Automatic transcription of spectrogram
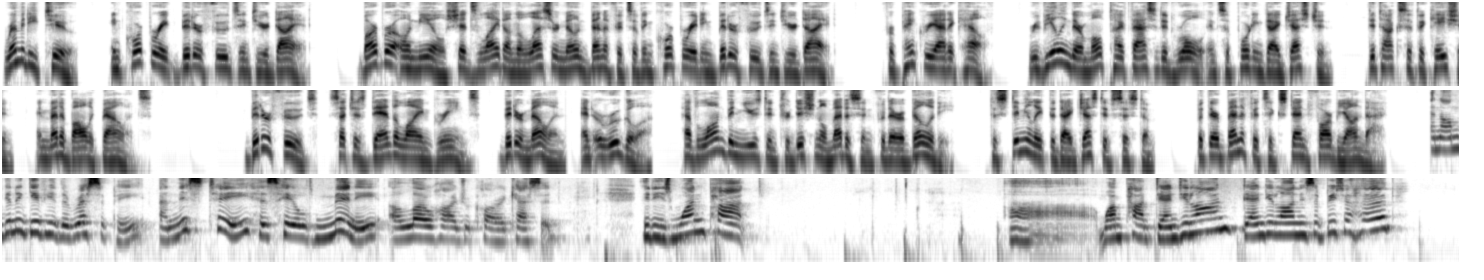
Remedy 2. Incorporate bitter foods into your diet. Barbara O'Neill sheds light on the lesser-known benefits of incorporating bitter foods into your diet for pancreatic health, revealing their multifaceted role in supporting digestion, detoxification, and metabolic balance. Bitter foods, such as dandelion greens, bitter melon, and arugula, have long been used in traditional medicine for their ability to stimulate the digestive system, but their benefits extend far beyond that. And I'm going to give you the recipe, and this tea has healed many a low hydrochloric acid. It is one part uh, one part dandelion. Dandelion is a bitter herb.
